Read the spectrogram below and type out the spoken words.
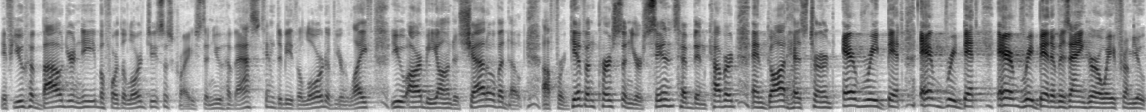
If you have bowed your knee before the Lord Jesus Christ and you have asked Him to be the Lord of your life, you are beyond a shadow of a doubt a forgiven person. Your sins have been covered, and God has turned every bit, every bit, every bit of His anger away from you.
